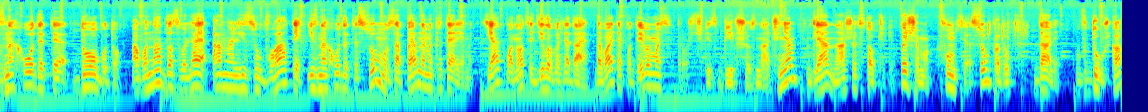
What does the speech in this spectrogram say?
знаходити добуток, а вона дозволяє аналізувати і знаходити суму за певними критеріями. Як воно це діло виглядає? Давайте подивимось трошечки збільшу значення для наших стопчиків. Пишемо функція сум продукт. Далі. В дужках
